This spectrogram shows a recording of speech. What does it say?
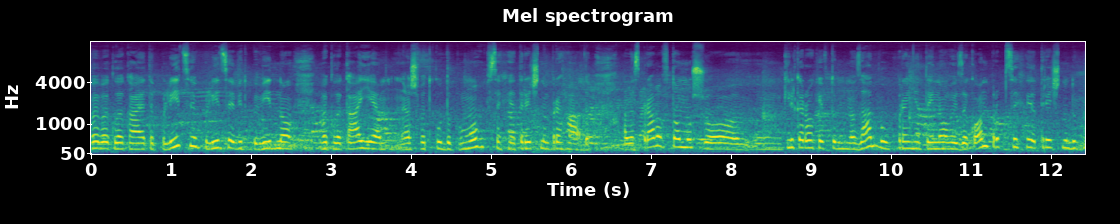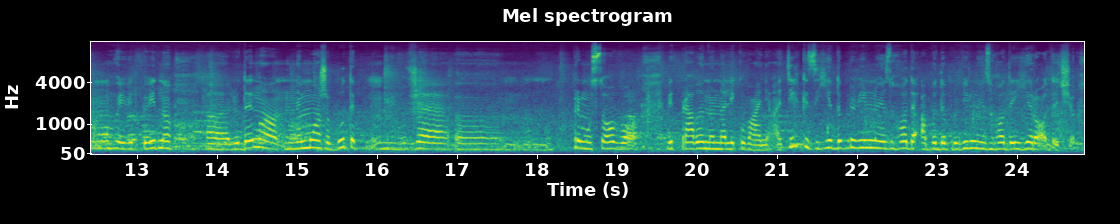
ви викликаєте поліцію, поліція відповідно викликає е, швидку допомогу, психіатричну бригаду. Але справа в тому, що кілька років тому назад був прийнятий новий закон про психіатричну допомогу, і відповідно е, людина не може бути вже е, примусово відправлена на лікування, а тільки з її добровільної згоди або добровільної згоди її родичів.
